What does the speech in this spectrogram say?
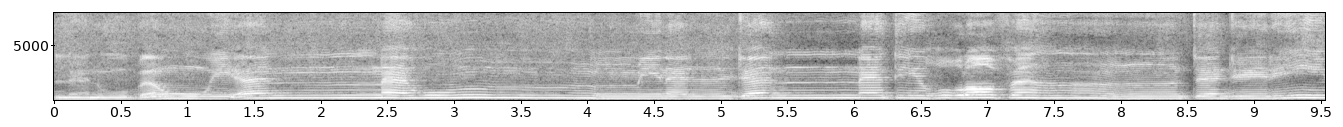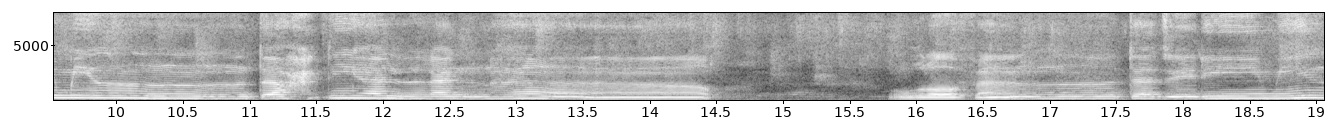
لنبوئنهم من الجنة غرفا تجري من تحتها الأنهار. غرفا تجري من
